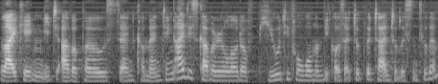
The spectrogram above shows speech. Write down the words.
liking each other posts and commenting. I discovered a lot of beautiful women because I took the time to listen to them,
